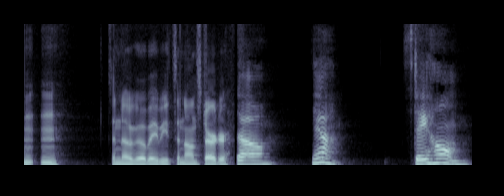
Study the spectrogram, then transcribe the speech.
Mm-mm. It's a no go, baby. It's a non starter. So, yeah, stay home,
